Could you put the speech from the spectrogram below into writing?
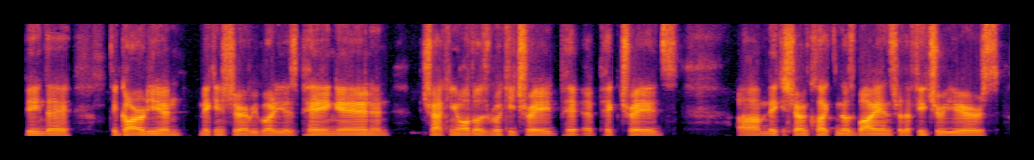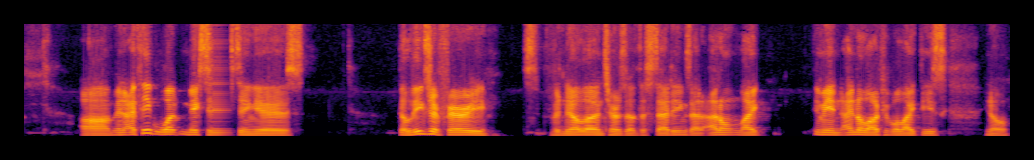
being the the guardian, making sure everybody is paying in and tracking all those rookie trade pick, uh, pick trades, um, making sure I'm collecting those buy-ins for the future years. Um, and I think what makes it interesting is the leagues are very vanilla in terms of the settings. I, I don't like. I mean, I know a lot of people like these, you know,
